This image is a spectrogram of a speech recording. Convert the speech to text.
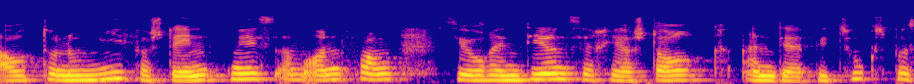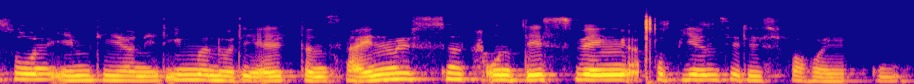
Autonomieverständnis am Anfang. Sie orientieren sich ja stark an der Bezugsperson, eben die ja nicht immer nur die Eltern sein müssen. Und deswegen probieren sie das Verhalten.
